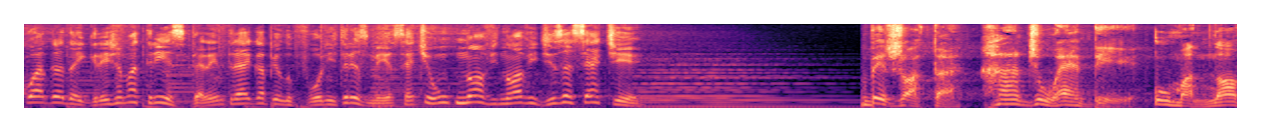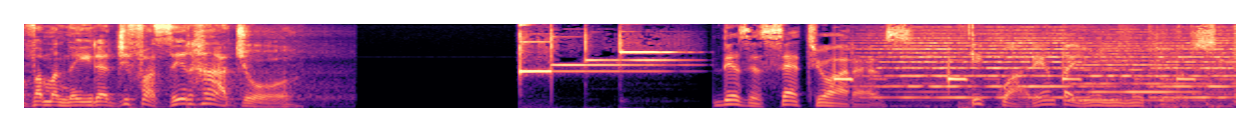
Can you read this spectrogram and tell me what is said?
quadra da Igreja Matriz. Teleentrega pelo fone 3671 9917. BJ Rádio Web, uma nova maneira de fazer rádio. 17 horas e 41 minutos.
